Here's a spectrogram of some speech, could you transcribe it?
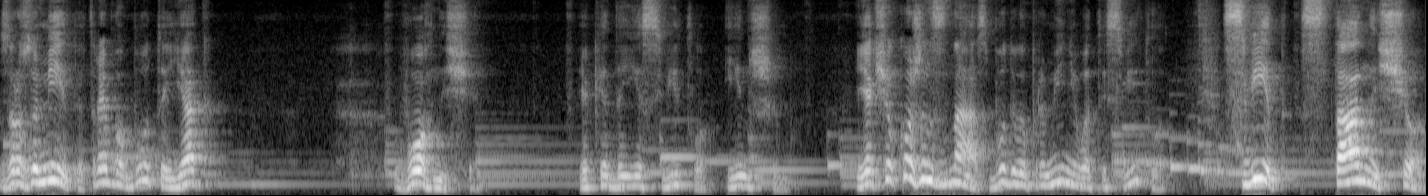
Зрозумійте, треба бути як вогнище, яке дає світло іншим. Якщо кожен з нас буде випромінювати світло, світ стане що?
